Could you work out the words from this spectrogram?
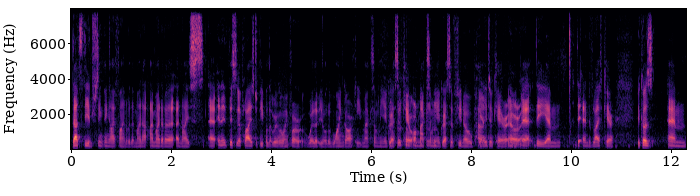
that's the interesting thing I find with them. I might, I might have a, a nice, uh, and it, this applies to people that we're going for, whether you know the Weingarty maximally aggressive care or maximally aggressive, you know, palliative care or uh, the um, the end of life care, because um,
